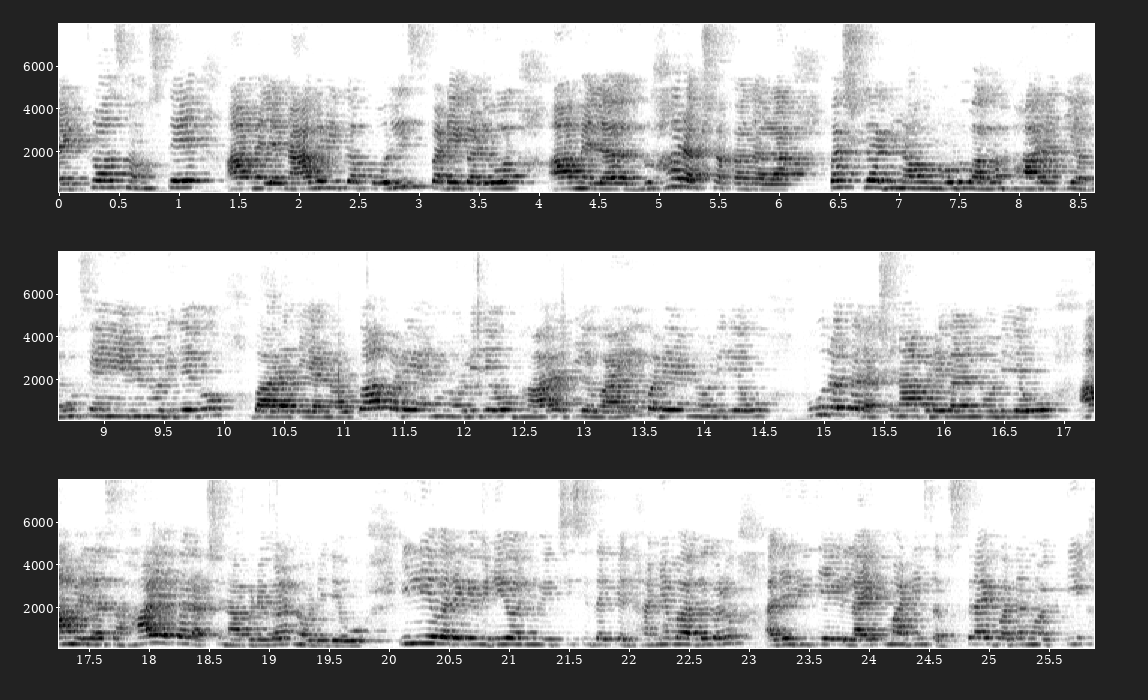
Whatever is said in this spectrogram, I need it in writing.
ರೆಡ್ ಕ್ರಾಸ್ ಸಂಸ್ಥೆ, ಆಮೇಲೆ ನಾಗರಿಕ ಪೊಲೀಸ್ ಪಡೆಗಳು, ಆಮೇಲೆ ಗೃಹ ರಕ್ಷಕ ದಳ. ಫಸ್ಟ್ ಆಗಿ ನಾವು ನೋಡುವಾಗ ಭಾರತೀಯ ಭೂಸೇನೆಯನ್ನು ನೋಡಿದೆವು, ಭಾರತೀಯ ನೌಕಾಪಡೆಯನ್ನು ನೋಡಿದೆವು, ಭಾರತೀಯ ವಾಯುಪಡೆಯನ್ನು ನೋಡಿದೆವು, ಪೂರಕ ರಕ್ಷಣಾ ಪಡೆಗಳನ್ನು ನೋಡಿದೆವು, ಆಮೇಲೆ ಸಹಾಯಕ ರಕ್ಷಣಾ ಪಡೆಗಳನ್ನು ನೋಡಿದೆವು. ಇಲ್ಲಿಯವರೆಗೆ ವಿಡಿಯೋವನ್ನು ವೀಕ್ಷಿಸಿದ್ದಕ್ಕೆ ಧನ್ಯವಾದಗಳು. ಅದೇ ರೀತಿಯಾಗಿ ಲೈಕ್ ಮಾಡಿ, ಸಬ್ಸ್ಕ್ರೈಬ್ ಬಟನ್ ಒತ್ತಿ,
